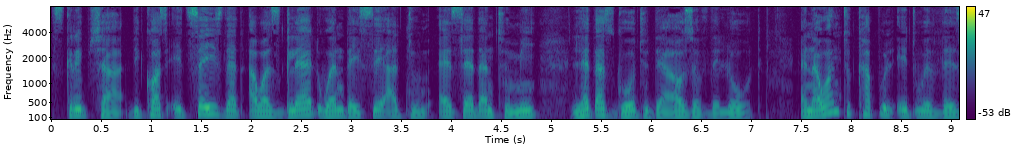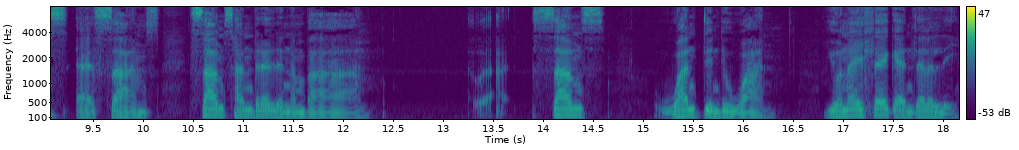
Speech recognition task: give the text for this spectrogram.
scripture because it says that I was glad when they say unto, uh, said unto me, Let us go to the house of the Lord. And I want to couple it with this uh, Psalms, Psalms 100 and number, uh, Psalms 121. Yona yi hlayeka hi ndlela leyi.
